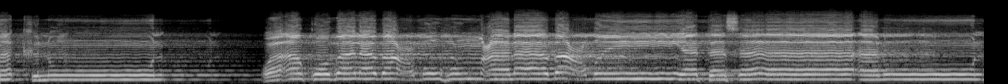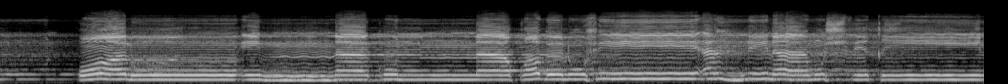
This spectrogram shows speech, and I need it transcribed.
مكنون وأقبل بعضهم على بعض يتساءلون. قالوا إنا كنا قبل في أهلنا مشفقين.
